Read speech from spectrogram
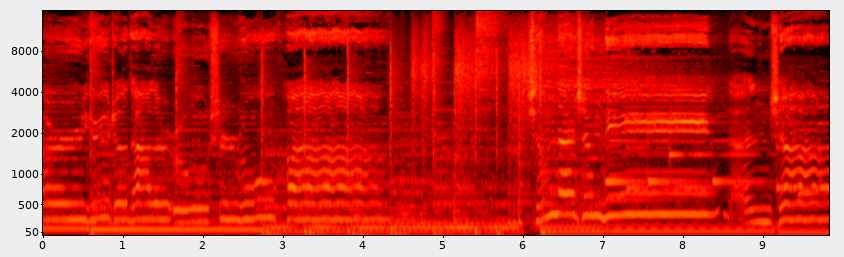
耳语着她的如诗如画。想带着你南下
